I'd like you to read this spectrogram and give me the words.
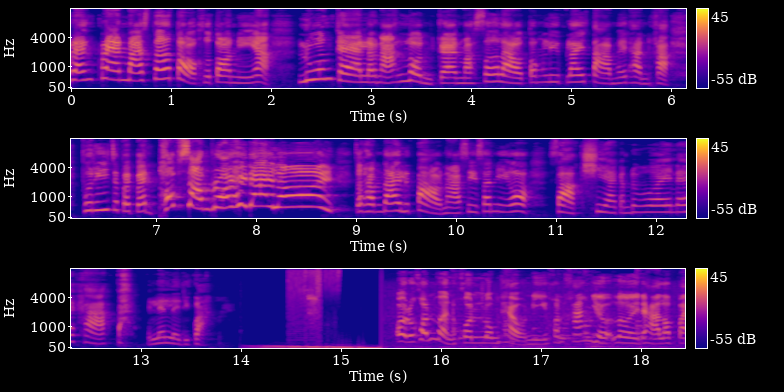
rank grandmaster ต่อคือตอนนี้อะร่วง grand แล้วนะ หล่น grandmaster แล้วต้องรีบไล่ตามให้ทันค่ะ เพื่อที่จะไปเป็น top 300 ให้ได้เลย จะทำได้หรือเปล่านะซีซั่นนี้ก็ฝากเชียร์กันด้วยนะคะ ไปไปเล่นเลยดีกว่า โอ้ทุกคนเหมือนคนลงแถวนี้ค่อนข้างเยอะเลยนะคะ เราไป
